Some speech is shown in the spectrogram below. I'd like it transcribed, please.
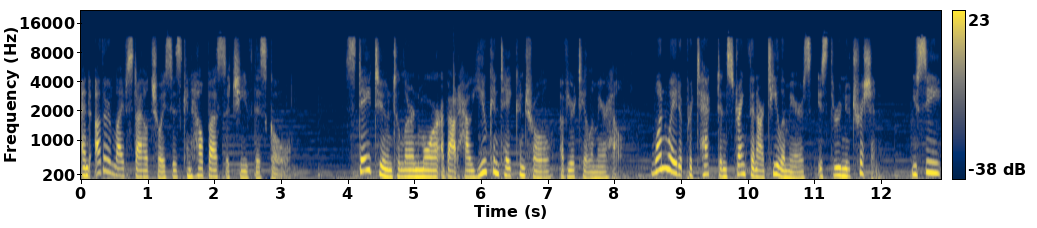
and other lifestyle choices can help us achieve this goal. Stay tuned to learn more about how you can take control of your telomere health. One way to protect and strengthen our telomeres is through nutrition. You see,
